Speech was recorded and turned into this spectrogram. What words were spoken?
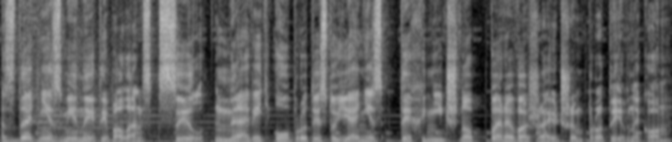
здатні змінити баланс сил навіть у протистоянні з технічно переважаючим противником.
